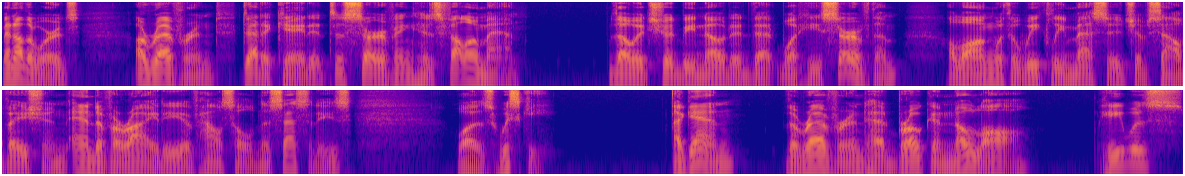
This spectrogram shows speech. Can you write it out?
In other words, a reverend dedicated to serving his fellow man. Though it should be noted that what he served them, along with a weekly message of salvation and a variety of household necessities, was whiskey. Again, the reverend had broken no law. He was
